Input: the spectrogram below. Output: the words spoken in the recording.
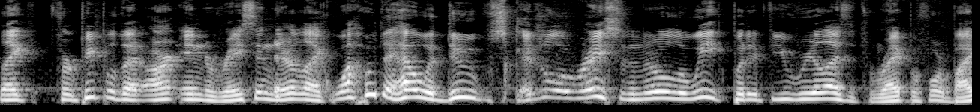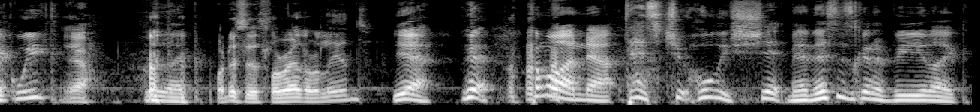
Like for people that aren't into racing, they're like, well, who the hell would do schedule a race in the middle of the week? But if you realize it's right before bike week, Yeah. you're like, What is this, Loretta Lynn's? yeah, yeah. Come on now, that's true. Holy shit, man, this is gonna be like,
